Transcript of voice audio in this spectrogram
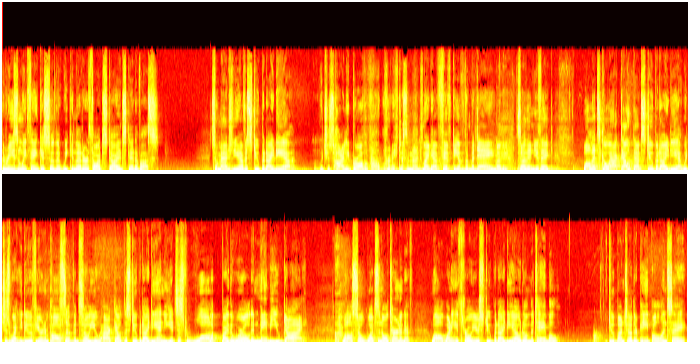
the reason we think is so that we can let our thoughts die instead of us. So imagine you have a stupid idea, mm-hmm. which is highly probable, right? Just imagine. Might have 50 of them a day. Many. So then you think, well, let's go act out that stupid idea, which is what you do if you're an impulsive. And so mm-hmm. you act out the stupid idea and you get just walloped by the world and maybe you die. Well, so what's an alternative? Well, why don't you throw your stupid idea out on the table to a bunch of other people and say,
